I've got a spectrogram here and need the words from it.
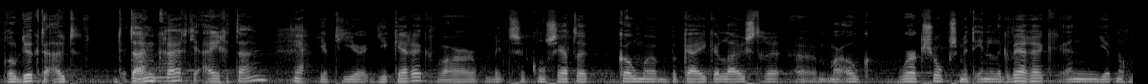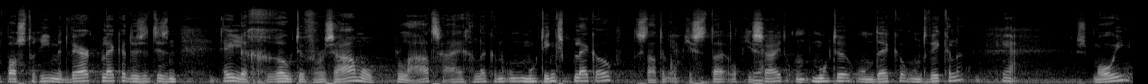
producten uit de tuin tuin. krijgt, je eigen tuin. Ja. Je hebt hier je kerk waar mensen concerten komen bekijken, luisteren, eh, maar ook workshops met innerlijk werk. En je hebt nog een pastorie met werkplekken. Dus het is een hele grote verzamelplaats eigenlijk, een ontmoetingsplek ook. Dat staat ook Ja. op je, sta- op je Ja. site, ontmoeten, ontdekken, ontwikkelen. ja. Dus mooi.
